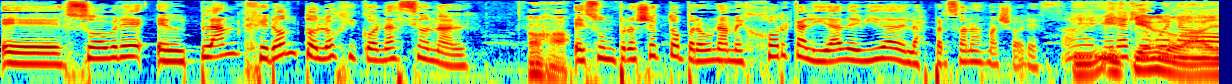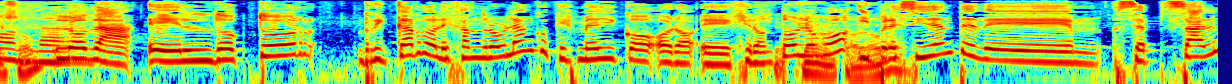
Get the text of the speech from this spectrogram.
eh, sobre el Plan Gerontológico Nacional. Ajá. Es un proyecto para una mejor calidad de vida de las personas mayores. Ay, ¿Y- y mira qué quién lo buena da eso? onda. Lo da el doctor Ricardo Alejandro Blanco, que es médico oro- eh, gerontólogo, Gerontólogo. y presidente de mm, CEPSAL,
